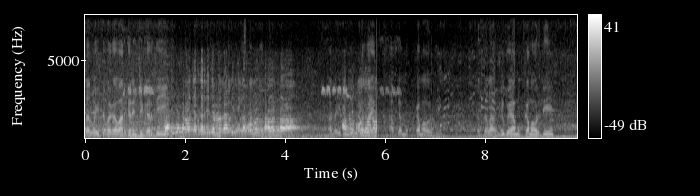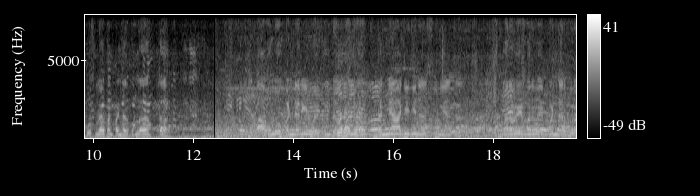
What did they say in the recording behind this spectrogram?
सर्व इथं बघा वारकऱ्यांची गर्दी. आता जायचं आपल्या मुक्कामावरती. तर चला निघूया मुक्कामावरती. पोचलोय आपण पंढरपूरला. चला. पावलो पंढरी वैकुंठ. कन्या आजीजीन सोनियाचा मरवे मरवे पंढरपूर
